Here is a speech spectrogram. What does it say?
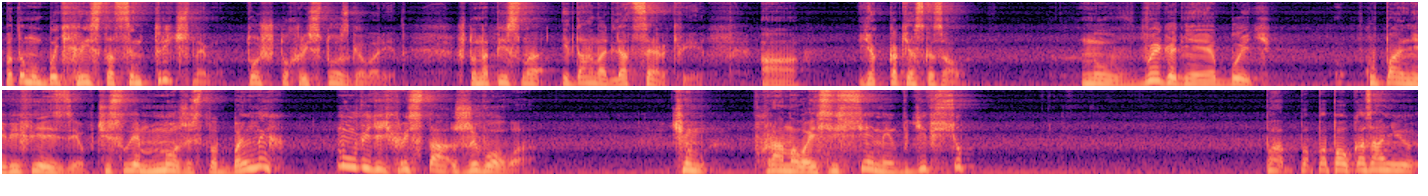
потому быть христоцентричным, то, что Христос говорит, что написано и дано для церкви. А я, как я сказал, ну, выгоднее быть в купальне в Ефезе в числе множества больных, ну, увидеть Христа живого, чем в храмовой системе, где все по, по- по- по указанию,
